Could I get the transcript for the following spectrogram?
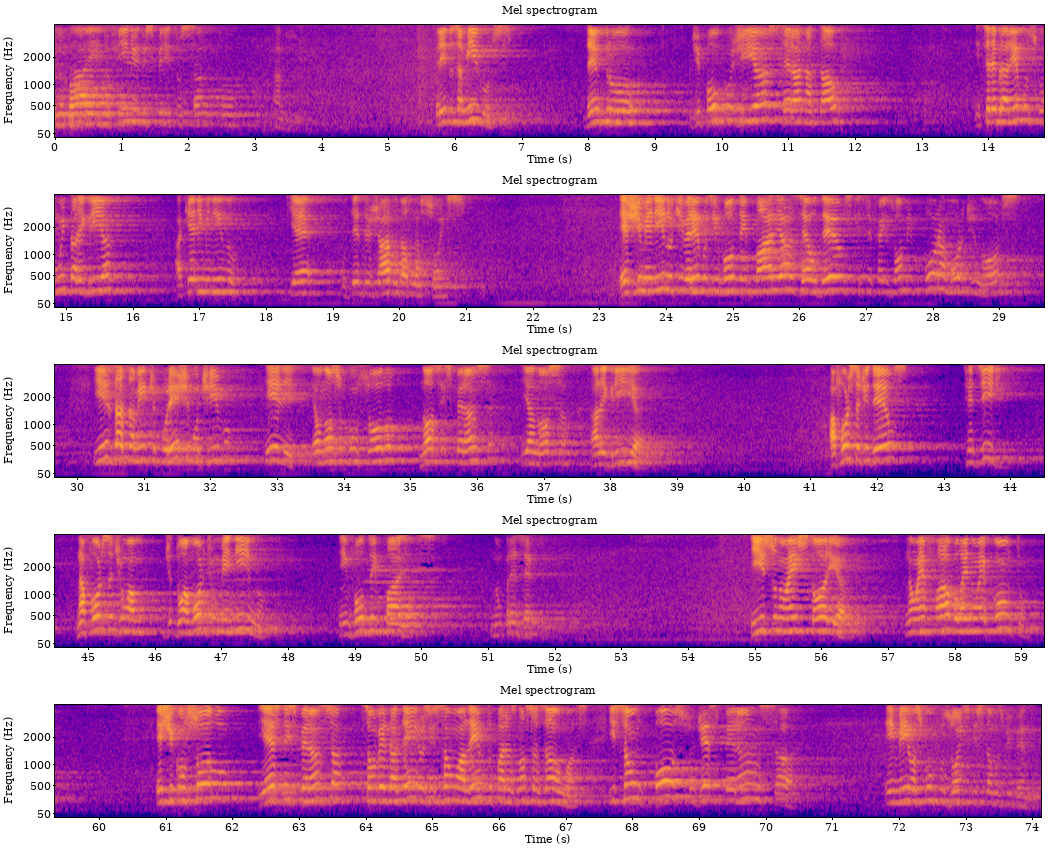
Nome do Pai, do Filho e do Espírito Santo. Amém. Queridos amigos, dentro de poucos dias será Natal e celebraremos com muita alegria aquele menino que é o desejado das nações. Este menino que veremos envolto em palhas é o Deus que se fez homem por amor de nós, e exatamente por este motivo, ele é o nosso consolo, nossa esperança e a nossa alegria. A força de Deus reside na força de um, de, do amor de um menino envolto em palhas num presépio. E isso não é história, não é fábula e não é conto. Este consolo e esta esperança são verdadeiros e são um alento para as nossas almas, e são um poço de esperança em meio às confusões que estamos vivendo.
